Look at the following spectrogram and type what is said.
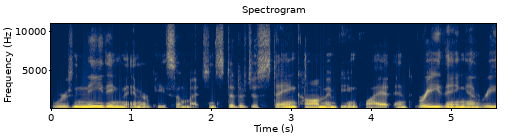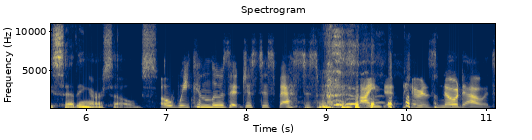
we're needing the inner peace so much instead of just staying calm and being quiet and breathing and resetting ourselves. Oh we can lose it just as fast as we can find it there is no doubt.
